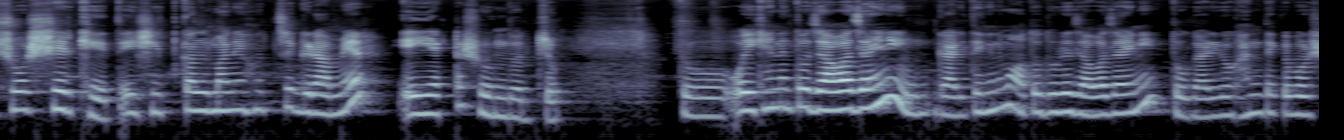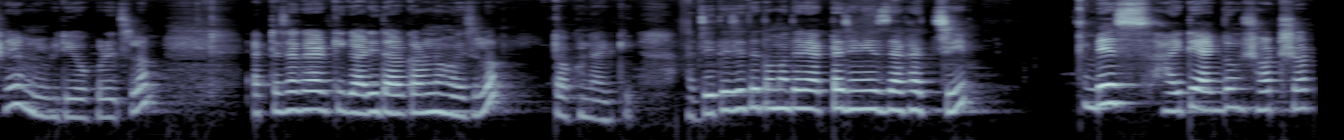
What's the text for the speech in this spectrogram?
সর্ষের ক্ষেত। এই শীতকাল মানে হচ্ছে গ্রামের এই একটা সৌন্দর্য। তো ওইখানে তো যাওয়া যায়নি। গাড়িতে থেকে নেমে অত দূরে যাওয়া যায়নি। তো গাড়ি ওখান থেকে বসে আমি ভিডিও করেছিলাম। একটা জায়গায় আর কি গাড়ি দাঁড় করানো হয়েছিল। তখন আর কি। আর যেতে যেতে তোমাদের একটা জিনিস দেখাচ্ছি। বেশ হাইটে একদম শর্ট শর্ট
